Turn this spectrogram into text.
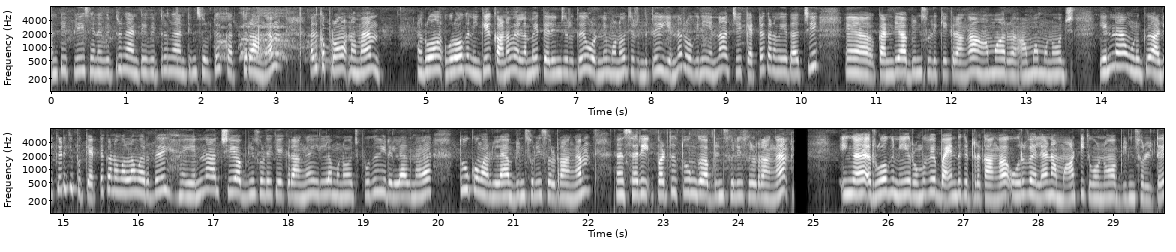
ஆன்ட்டி ப்ளீஸ் என்னை விட்டுருங்க ஆன்ட்டி விட்டுருங்க ஆன்ட்டின்னு சொல்லிட்டு கத்துறாங்க. அதுக்கப்புறம் நம்ம ரோ ரோகிணிக்கு கனவு எல்லாமே தெளிஞ்சிருது. உடனே மனோஜ் இருந்துட்டு என்ன ரோகிணி என்னாச்சு? கெட்ட கனவு ஏதாச்சும் கண்டியா அப்படின்னு சொல்லி கேட்குறாங்க ஆமாம் ஆமாம் மனோஜ். என்ன உனக்கு அடிக்கடிக்கு இப்போ கெட்ட கனவெல்லாம் வருது? என்னாச்சு? அப்படின்னு சொல்லி கேட்குறாங்க இல்லை மனோஜ் புது வீடு இல்லை. அதனால தூக்கம் வரல அப்படின்னு சொல்லி சொல்கிறாங்க சரி படுத்து தூங்கு அப்படின்னு சொல்லி சொல்கிறாங்க இங்கே ரோகிணி ரொம்பவே பயந்துக்கிட்டு இருக்காங்க ஒருவேளை நான் மாட்டிக்குவணும் அப்படின்னு சொல்லிட்டு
